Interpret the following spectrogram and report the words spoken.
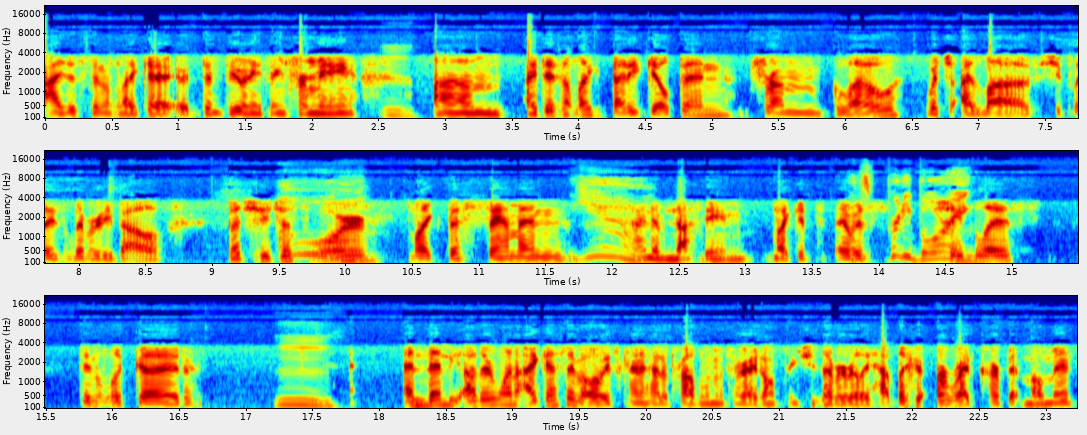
I just didn't like it. It didn't do anything for me. Um, I didn't like Betty Gilpin from Glow, which I love. She plays Liberty Belle, but she just wore like this salmon Yeah. kind of nothing. Like it, it was It's pretty boring. shapeless, didn't look good. Mm. And then the other one, I guess I've always kind of had a problem with her. I don't think she's ever really had like a red carpet moment.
